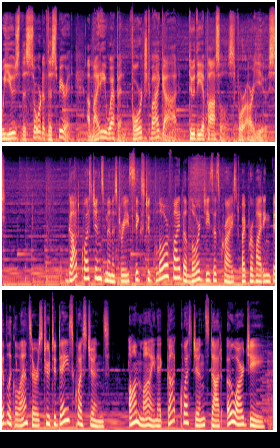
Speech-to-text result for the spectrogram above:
We use the sword of the Spirit, a mighty weapon forged by God through the apostles for our use. Got Questions Ministry seeks to glorify the Lord Jesus Christ by providing biblical answers to today's questions. Online at GotQuestions.org.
